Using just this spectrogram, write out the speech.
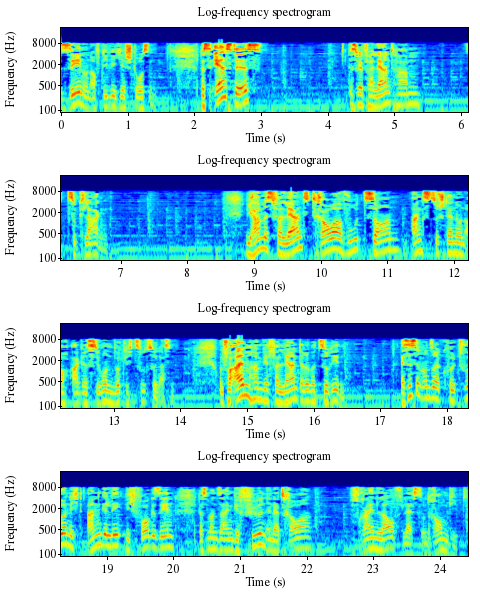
sehen und auf die wir hier stoßen. Das erste ist, dass wir verlernt haben, zu klagen. Wir haben es verlernt, Trauer, Wut, Zorn, Angstzustände und auch Aggressionen wirklich zuzulassen. Und vor allem haben wir verlernt, darüber zu reden. Es ist in unserer Kultur nicht angelegt, nicht vorgesehen, dass man seinen Gefühlen in der Trauer freien Lauf lässt und Raum gibt.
